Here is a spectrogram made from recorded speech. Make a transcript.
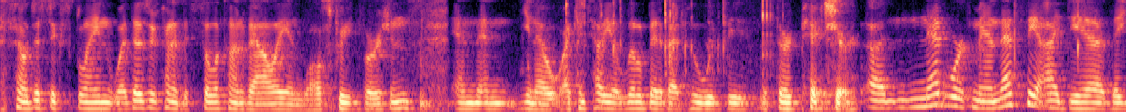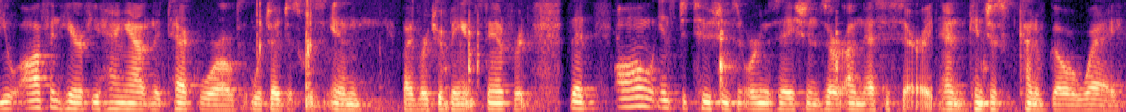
So I'll just explain what those are kind of the Silicon Valley and Wall Street versions. And then, you know, I can tell you a little bit about who would be the third picture. Uh, network man, that's the idea that you often hear if you hang out in the tech world, which I just was in by virtue of being in Stanford, that all institutions and organizations are unnecessary and can just kind of go away.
